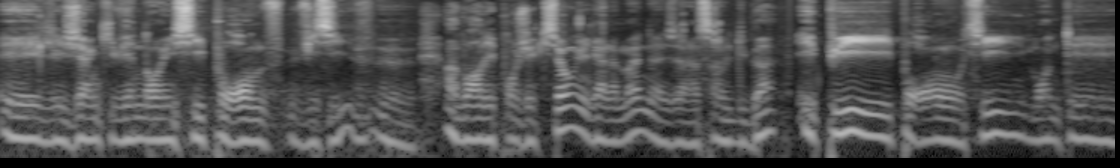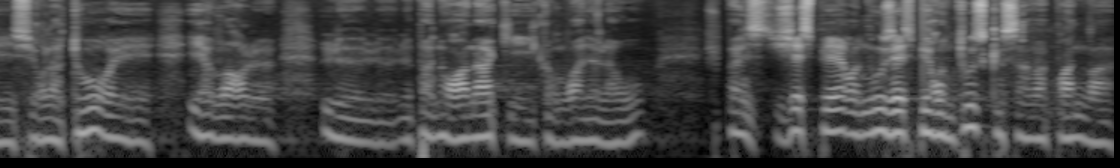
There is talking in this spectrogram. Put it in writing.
Et les gens qui viendront ici pourront euh, avoir des projections également dans la salle du bain. Et puis ils pourront aussi monter sur la tour et, avoir le, le panorama qu'on voit de là-haut j'espère, nous espérons tous que ça va prendre.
